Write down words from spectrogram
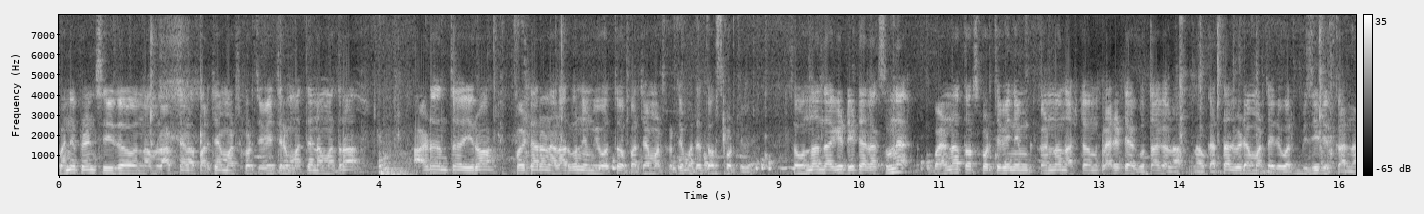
ಬನ್ನಿ ಫ್ರೆಂಡ್ಸ್ ಇದು ನಮ್ಮ ಲ್ಯಾಪ್ಟಾಪ್ ಎಲ್ಲ ಪರಿಚಯ ಮಾಡಿಸ್ಕೊಡ್ತೀವಿ. ತಿರುಗಿ ಮತ್ತೆ ನಮ್ಮ ಹತ್ರ ಆಡೋಂಥ ಇರೋ ಫೈಟರ್ ಎಲ್ಲರಿಗೂ ನಿಮ್ಗೆ ಇವತ್ತು ಪರಿಚಯ ಮಾಡಿಸ್ಕೊಡ್ತೀವಿ, ಮತ್ತೆ ತೋರಿಸ್ಕೊಡ್ತೀವಿ. ಸೊ ಒಂದೊಂದಾಗಿ ಡೀಟೇಲ್ ಆಗಿ ಸುಮ್ಮನೆ ಬಣ್ಣ ತೋರಿಸ್ಕೊಡ್ತೀವಿ. ನಿಮ್ಗೆ ಕಣ್ಣೊಂದು ಅಷ್ಟೊಂದು ಕ್ಲಾರಿಟಿಯಾಗಿ ಗೊತ್ತಾಗಲ್ಲ. ನಾವು ಕತ್ತಲ್ಲಿ ವಿಡಿಯೋ ಮಾಡ್ತಾ ಇದೀವಿ ವರ್ಕ್ ಬಿಸಿ ಇದ್ದಿದ್ದ ಕಾರಣ.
